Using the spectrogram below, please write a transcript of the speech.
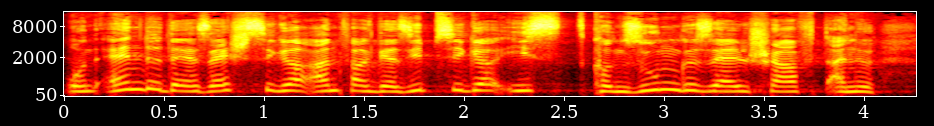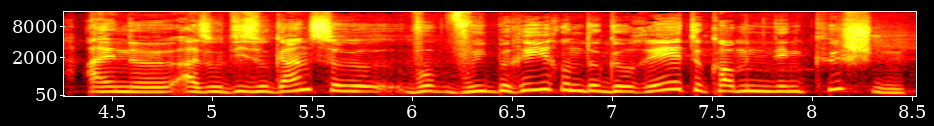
Und Ende der 60er, Anfang der 70er ist Konsumgesellschaft eine, eine also diese ganze vibrierende Geräte kommen in den Küchen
